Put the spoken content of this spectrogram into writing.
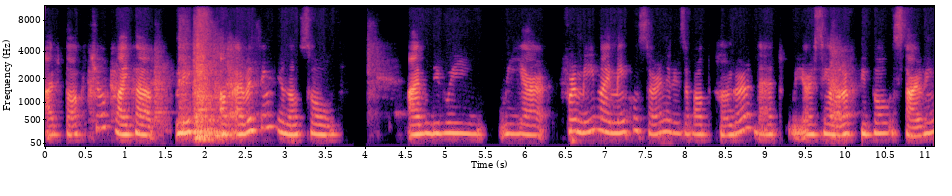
I've talked to, like a mix of everything, you know. So I believe we we are for me my main concern is about hunger that we are seeing a lot of people starving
